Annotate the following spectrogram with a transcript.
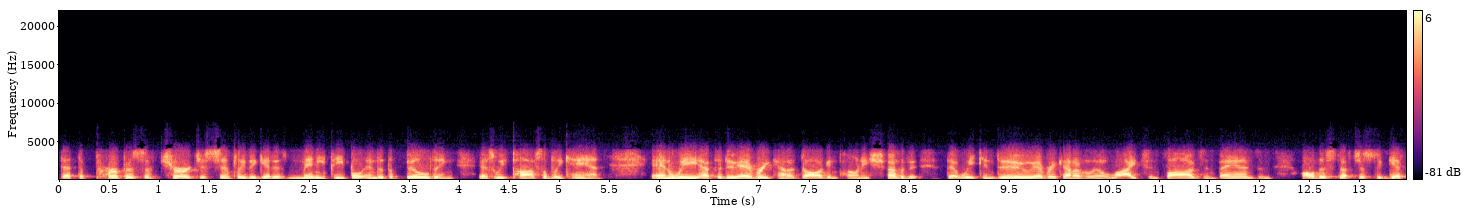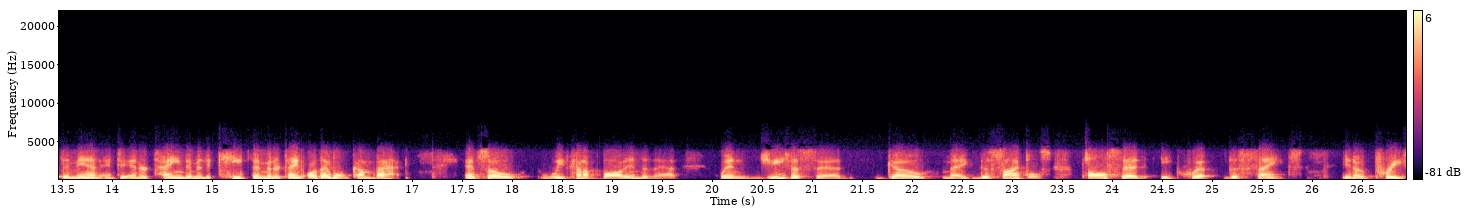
that the purpose of church is simply to get as many people into the building as we possibly can. And we have to do every kind of dog and pony show that, that we can do, every kind of you know, lights and fogs and bands and all this stuff just to get them in and to entertain them and to keep them entertained, or they won't come back. And so we've kind of bought into that. When Jesus said, Go make disciples, Paul said, Equip the saints you know, preach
